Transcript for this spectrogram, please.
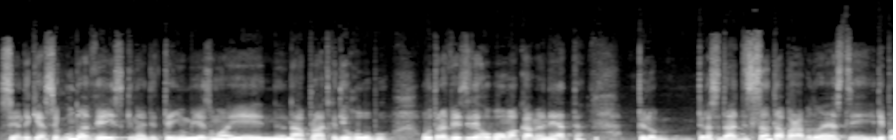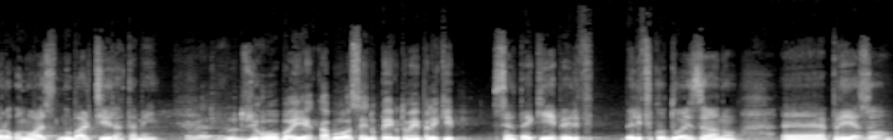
sendo que é a segunda vez que nós detém o mesmo aí na prática de roubo. Outra vez ele roubou uma caminhoneta pelo, pela cidade de Santa Bárbara do Oeste e deparou com nós no Bartira também. Caminhonete produto de roubo aí acabou sendo pego também pela equipe. Sendo pela equipe, ele ele ficou dois anos é, preso,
